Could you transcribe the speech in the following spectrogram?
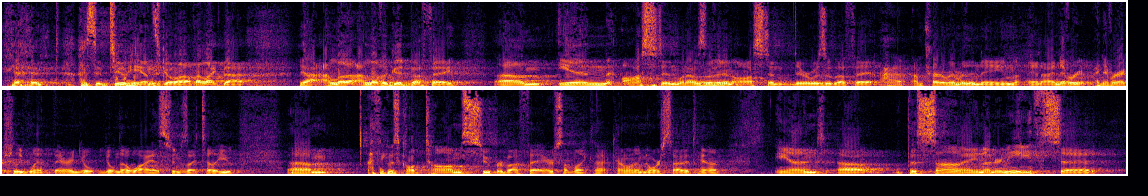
I said two hands go up. I like that. Yeah, I love, I love a good buffet. Um, in Austin, when I was living in Austin, there was a buffet. I, am trying to remember the name, and I never, I never actually went there, and you'll, you'll know why as soon as I tell you. Um, I think it was called Tom's Super Buffet or something like that, kind of on the north side of town. And uh, the sign underneath said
